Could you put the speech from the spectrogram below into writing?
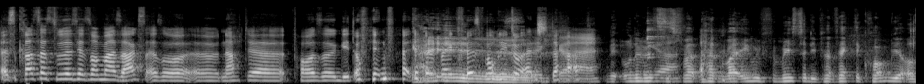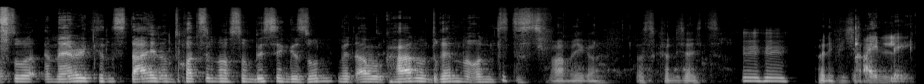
Es ist krass, dass du das jetzt nochmal sagst. Also äh, nach der Pause geht auf jeden Fall der Geil. Breakfast Burrito an den Start. Nee, ohne Witz, Ja. das war, hat- war irgendwie für mich so die perfekte Kombi aus so American Style und trotzdem noch so ein bisschen gesund mit Avocado drin und das war mega. Das könnte ich echt, Mhm. könnte ich mich reinlegen.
